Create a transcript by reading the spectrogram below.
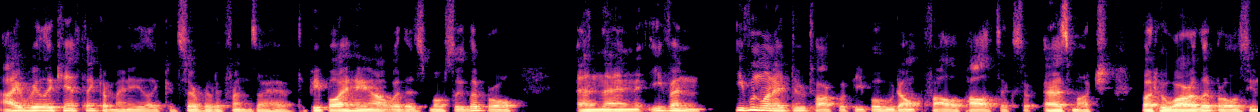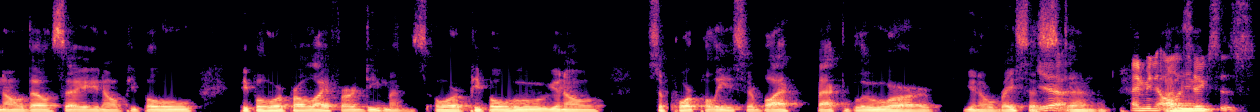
I really can't think of many like conservative friends I have. The people I hang out with is mostly liberal, and then even even when I do talk with people who don't follow politics as much, but who are liberals, you know, they'll say, you know, people who people who are pro-life are demons, or people who, you know, support police or black back to blue or you know racist yeah. and i mean all I it mean, takes is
